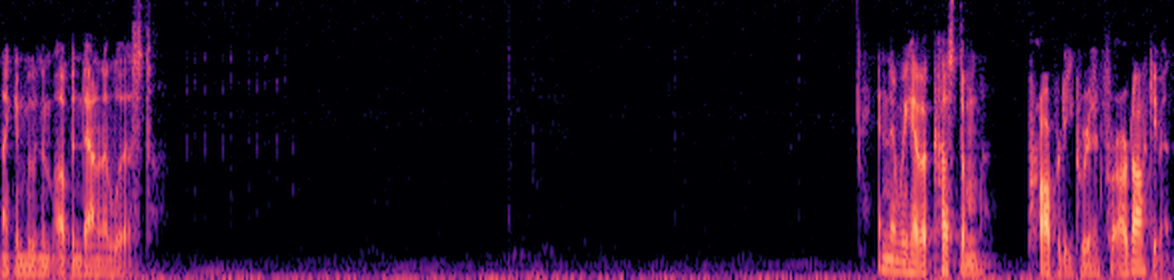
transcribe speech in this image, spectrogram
I can move them up and down in the list. And then we have a custom property grid for our document.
